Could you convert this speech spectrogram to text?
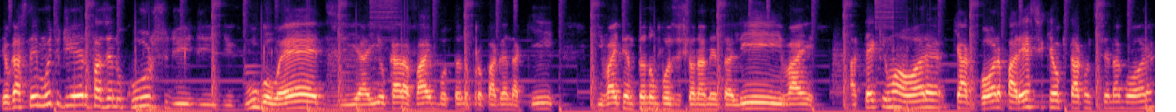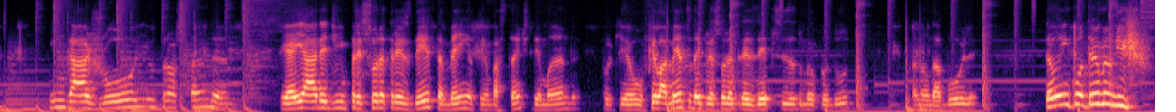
eu gastei muito dinheiro fazendo curso de, de, de, Google Ads, e aí o cara vai botando propaganda aqui, e vai tentando um posicionamento ali, e vai. Até que uma hora, que agora parece que é o que está acontecendo agora, engajou e o troço está andando. E aí a área de impressora 3D também, eu tenho bastante demanda, porque o filamento da impressora 3D precisa do meu produto. para não dar bolha. Então eu encontrei o meu nicho.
